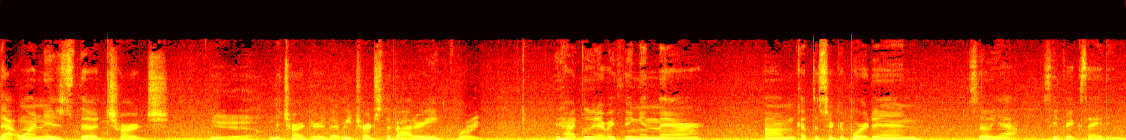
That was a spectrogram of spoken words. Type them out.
that one is the charge, yeah, the charger that recharges the battery. right. We hot glued everything in there. Um, got the circuit board in. So yeah, super exciting.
